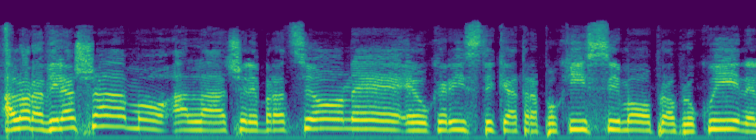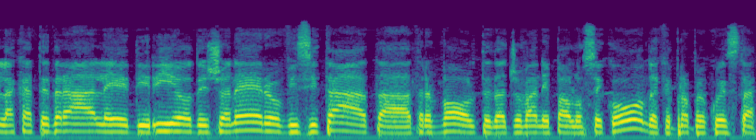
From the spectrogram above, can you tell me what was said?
Allora vi lasciamo alla celebrazione eucaristica tra pochissimo, proprio qui nella cattedrale di Rio de Janeiro, visitata tre volte da Giovanni Paolo II che proprio questa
